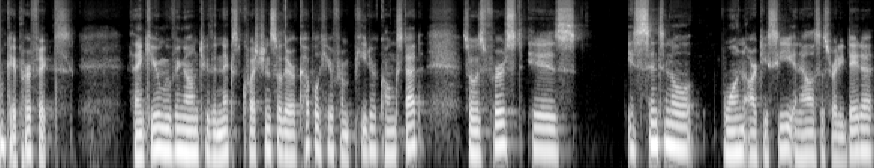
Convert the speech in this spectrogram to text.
Okay, perfect. Thank you. Moving on to the next question. So there are a couple here from Peter Kongstad. So his first is, is Sentinel 1 RTC analysis ready data?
